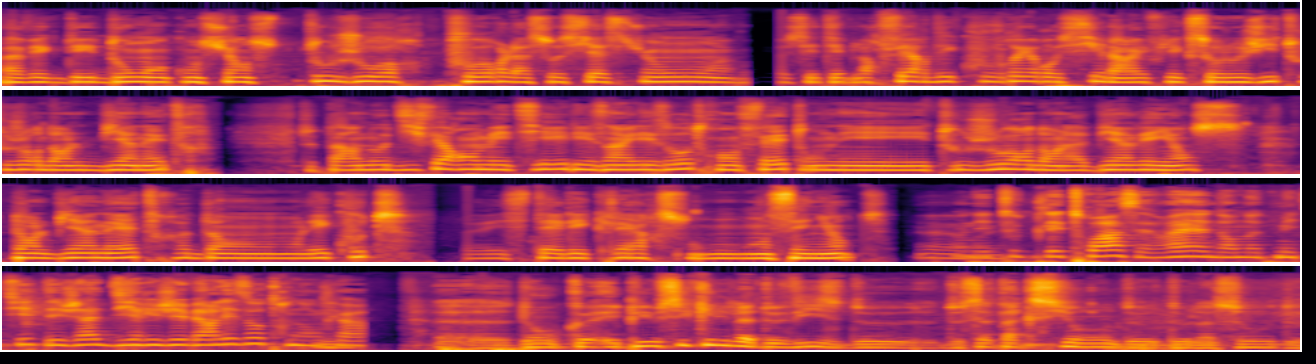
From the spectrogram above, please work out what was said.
avec des dons en conscience toujours pour l'association. C'était de leur faire découvrir aussi la réflexologie toujours dans le bien-être par nos différents métiers, les uns et les autres, en fait, on est toujours dans la bienveillance, dans le bien-être, dans l'écoute. Euh, Estelle et Claire sont enseignantes. Euh, On est toutes les trois, c'est vrai, dans notre métier déjà dirigées vers les autres. Donc, Mm. euh, Euh, donc, et puis aussi, quelle est la devise de, de cette action de, de l'assaut de,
